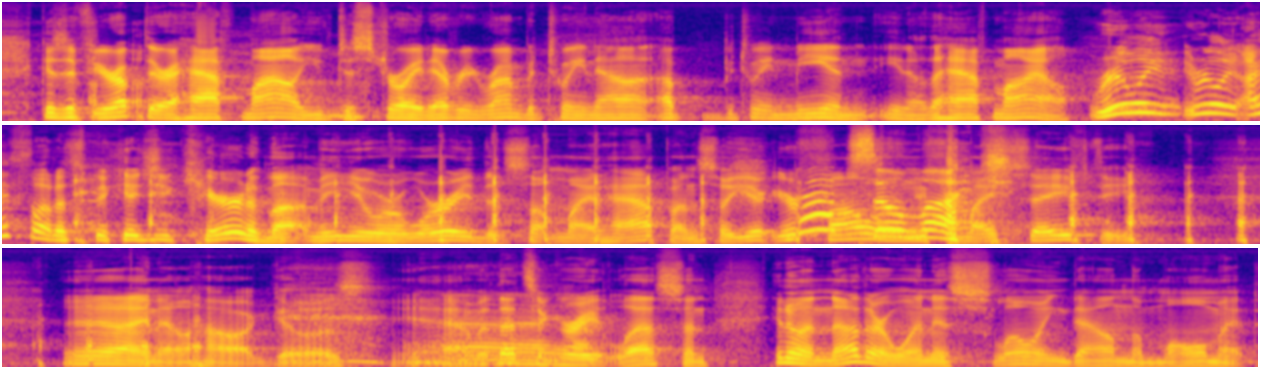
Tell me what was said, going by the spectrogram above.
because if you're up there a half mile, you've destroyed every run between now up between me and you know the half mile. Really, really, I thought it's because you cared about me. You were worried that something might happen, so you're, you're following so me for my safety. Yeah, I know how it goes. Yeah, but that's a Uh, yeah. great lesson. You know, another one is slowing down the moment,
